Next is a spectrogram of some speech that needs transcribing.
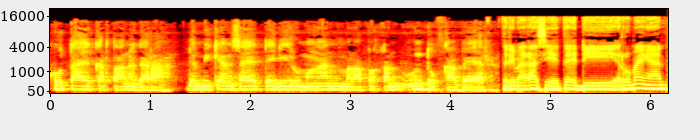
Kutai Kertanegara. Demikian saya Teddy Rumengan melaporkan untuk KBR. Terima kasih Teddy Rumengan.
